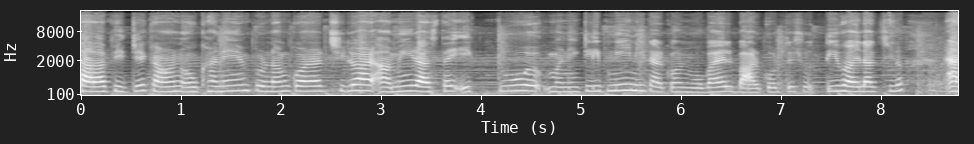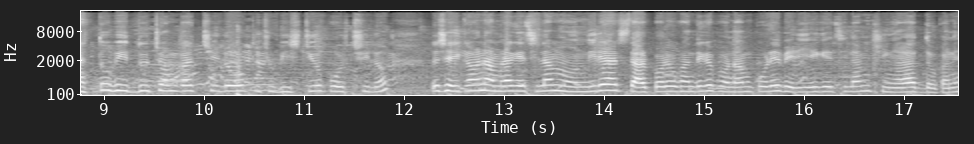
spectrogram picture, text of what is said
তারাপীঠে, কারণ ওখানে প্রণাম করার ছিল। আর আমি রাস্তায় একটু মানে ক্লিপ নিয়ে নিই তার কারণ মোবাইল বার করতে সত্যিই ভয় লাগছিল। এত বিদ্যুৎ চমকাচ্ছিল, কিছু বৃষ্টিও পড়ছিল। তো সেই কারণে আমরা গেছিলাম মন্দিরে আর তারপরে ওখান থেকে প্রণাম করে বেরিয়ে গেছিলাম সিঙ্গারার দোকানে।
